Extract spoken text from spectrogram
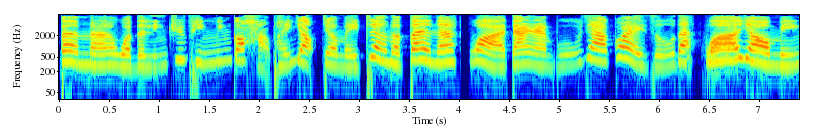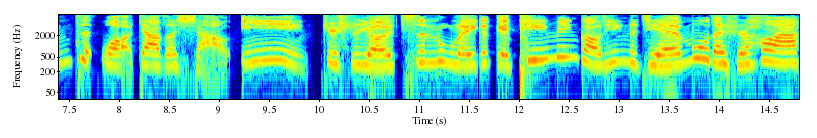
笨吗？我的邻居平民狗好朋友就没这么笨呢。我当然不叫贵族的，我有名字，我叫做小英。只是有一次录了一个给平民狗听的节目的时候啊，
